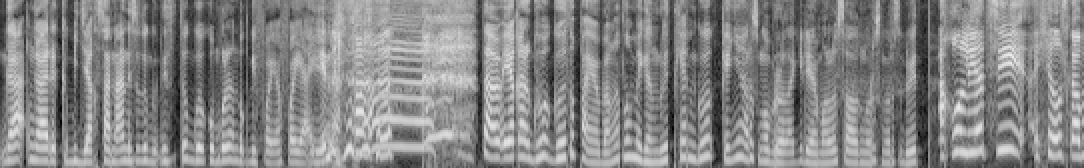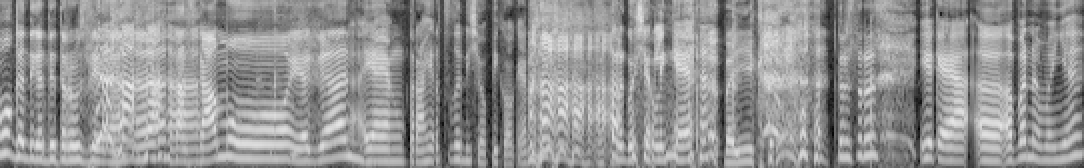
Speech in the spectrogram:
nggak nggak ada kebijaksanaan di situ di situ gue kumpulin untuk difoya-foyain. Iya. Tapi ya kan gue gue tuh payah banget lo megang duit kan gue kayaknya harus ngobrol lagi deh sama lo soal ngurus-ngurus duit. Aku lihat sih heels kamu ganti-ganti terus ya. Tas kamu, ya kan? Ya yang terakhir tuh di Shopee kok kan. Ntar gue share linknya. Baik. terus terus. Iya kayak eh, apa namanya?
